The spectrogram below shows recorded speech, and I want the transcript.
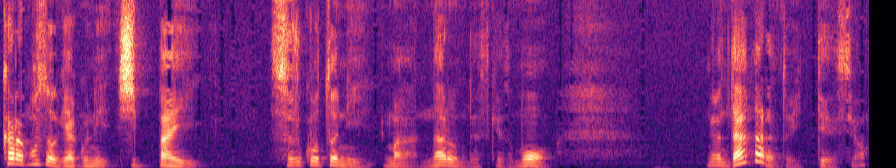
からこそ逆に失敗することにまあなるんですけどもだからといってですよ。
